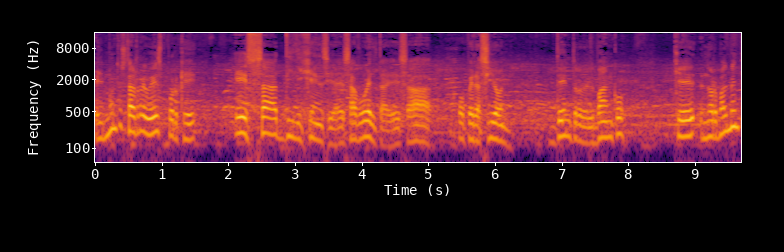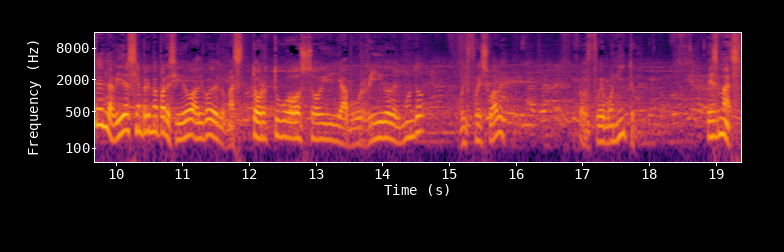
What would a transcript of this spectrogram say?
el mundo está al revés porque esa diligencia, esa vuelta, esa operación dentro del banco, que normalmente en la vida siempre me ha parecido algo de lo más tortuoso y aburrido del mundo, Hoy fue suave, hoy fue bonito. Es más,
